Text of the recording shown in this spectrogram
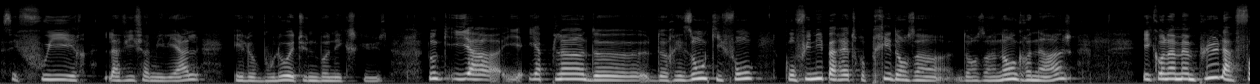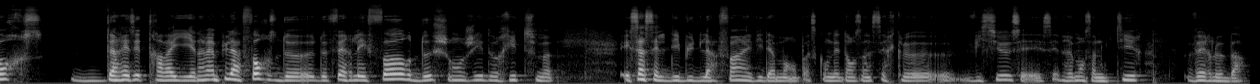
C'est fuir la vie familiale et le boulot est une bonne excuse. Donc il y a, plein de, raisons qui font qu'on finit par être pris dans un, dans un engrenage et qu'on n'a même plus la force d'arrêter de travailler, on n'a même plus la force de, de faire l'effort de changer de rythme. Et ça, c'est le début de la fin, évidemment, parce qu'on est dans un cercle vicieux, c'est vraiment, ça nous tire vers le bas.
